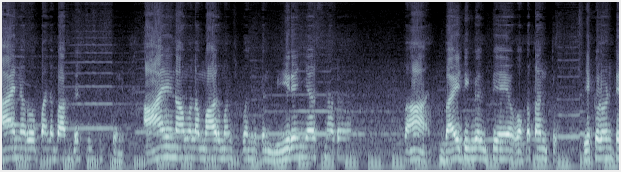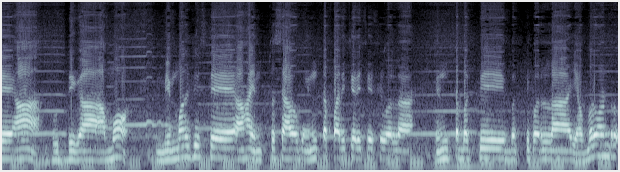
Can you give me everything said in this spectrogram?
ఆయన రూపాన్ని బాప్తిస్మం తీసుకొని ఆయన నామంలో మారు మనసు పొందుకొని మీరేం చేస్తున్నారు? ఆ బయటికి వెళ్తే ఒక తంతు ఇక్కడ ఉంటే ఆ బుద్ధిగా అమ్మో మిమ్మల్ని చూస్తే ఆహా ఎంత సేవ ఎంత పరిచయం చేసే వాళ్ళ ఎంత భక్తి భక్తి పరుల ఎవరు ఉండరు.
